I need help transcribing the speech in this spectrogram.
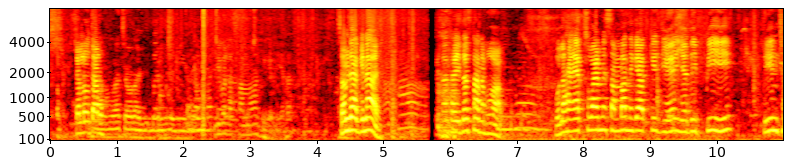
चलो उतारो। ये वाला सामान दिख रही समझा कि ना? कितना था? ये दस था ना बुआ बोला है एक्स वाई में संबंध ज्ञात कीजिए यदि पी तीन छ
